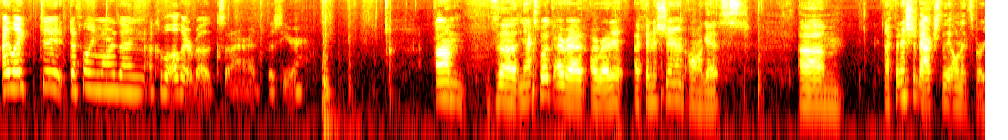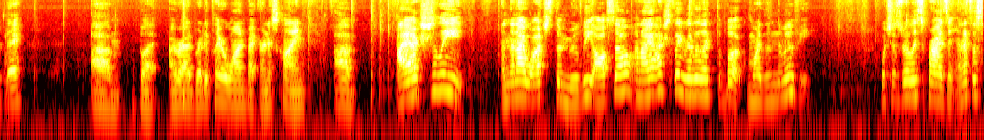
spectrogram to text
I liked it definitely more than a couple other books that I read this year. Um, the next book I read, I read it, I finished it in August. Um, I finished it actually on its birthday. Um, but I read Ready Player One by Ernest Cline. Um, I actually, and then I watched the movie also, and I actually really liked the book more than the movie, which is really surprising. And it's a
